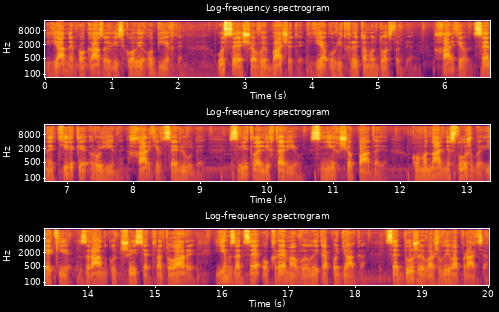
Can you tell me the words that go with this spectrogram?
я не показую військові об'єкти. Усе, що ви бачите, є у відкритому доступі. Харків це не тільки руїни, Харків це люди, світло ліхтарів, сніг, що падає, комунальні служби, які зранку чистять тротуари, їм за це окрема велика подяка. Це дуже важлива праця.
